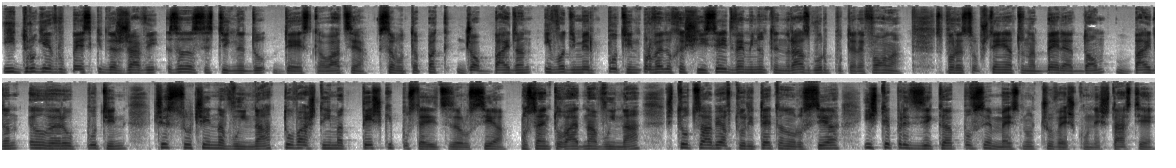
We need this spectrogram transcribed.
и други европейски държави, за да се стигне до деескалация. В събота пък Джо Байден и Владимир Путин проведоха 62-минутен разговор по телефона. Според съобщението на Белия дом, Байден е уверил Путин, че в случай на война това ще има тежки последици за Русия. Освен това, една война ще отслаби авторитета на Русия и ще предизвика повсеместно човешко нещастие.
